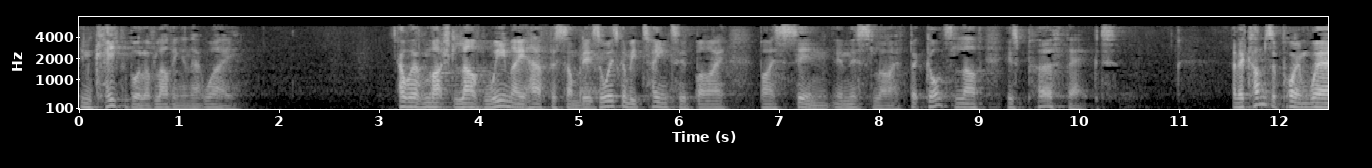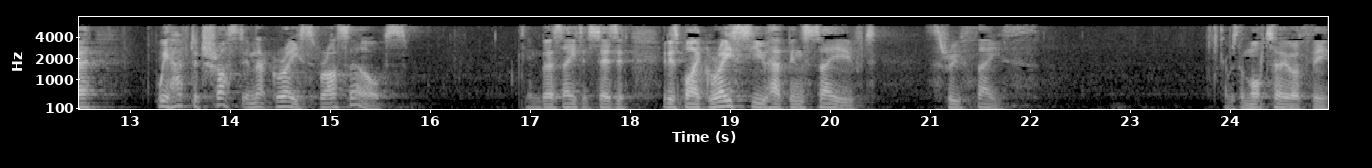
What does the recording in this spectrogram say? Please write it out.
incapable of loving in that way however much love we may have for somebody, it's always going to be tainted by, by sin in this life. But God's love is perfect. And there comes a point where we have to trust in that grace for ourselves. In verse 8 it says, It, it is by grace you have been saved through faith. It was the motto of the,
